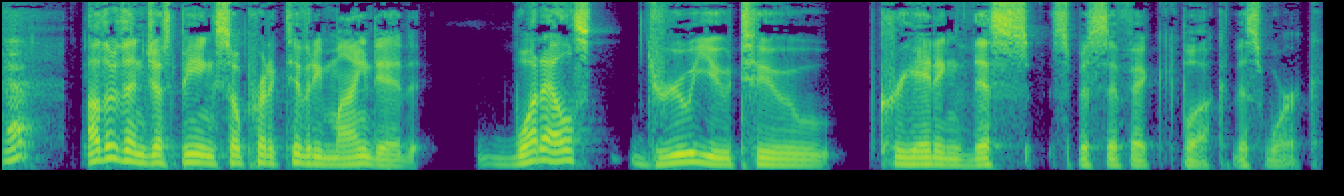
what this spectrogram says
yep. other than just being so productivity minded, what else drew you to creating this specific book, this work?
